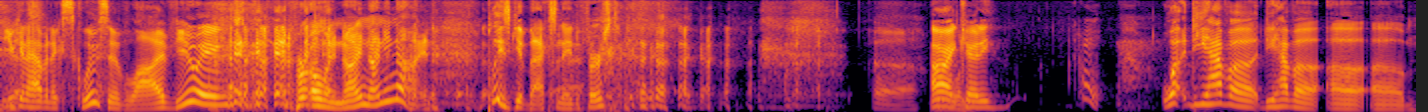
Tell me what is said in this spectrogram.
You can have an exclusive live viewing. For only nine ninety nine. please get vaccinated first. all right, Cody. I don't What do you have a do you have a a um,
